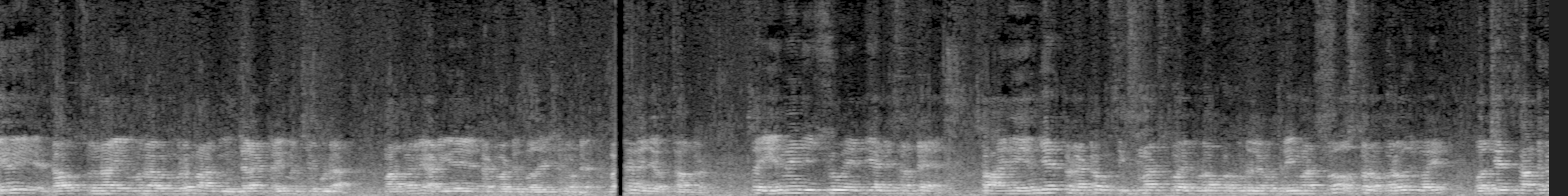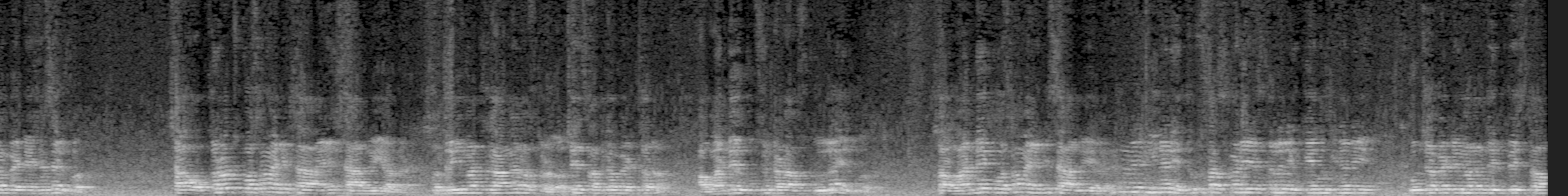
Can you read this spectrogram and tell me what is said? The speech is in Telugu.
ఏవి డౌట్స్ ఉన్నా ఏమున్నా కూడా మాకు ఇంటరాక్ట్ అయ్యి మంచిగా కూడా మాత్రమే అడిగేటటువంటి పొజిషన్ ఉండే. నేను చెప్తా ఉన్నాడు. సో ఏమైంది ఇష్యూ ఏంటి అనేసి అంటే సో ఆయన ఏం చేస్తాడంటే ఒక సిక్స్ మంత్స్ కో ఎప్పుడో ఒకప్పుడు లేకపోతే త్రీ మంత్స్ కో వస్తాడు. ఒక రోజు పోయి వచ్చేసి సంతకం పెట్టేసేసి వెళ్ళిపోతాడు. సో ఒక్క రోజు కోసం ఆయన ఆయన శాలరీ ఇవ్వాలి. సో త్రీ మంత్స్ కాగానే వస్తాడు. వచ్చేసి సంతకం పెడతాడు. ఆ వన్ డే కూర్చుంటాడు ఆ స్కూల్లో వెళ్ళిపోతాడు. సో ఆ వన్ డే కోసం ఆయనకి శాలరీ ఇవ్వాలి. ఈయన ఎందుకు సస్పెండ్ చేస్తాను? ఇంకెందుకు ఈయనని కూర్చోబెట్టి మనం తెప్పిస్తాం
